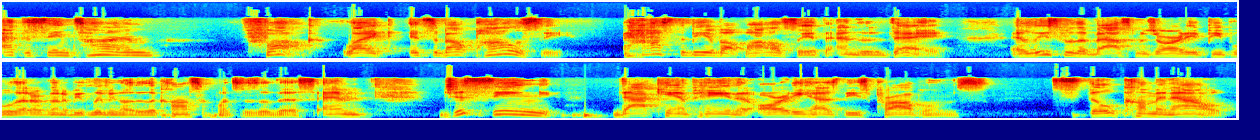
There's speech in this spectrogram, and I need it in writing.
at the same time, fuck, Like it's about policy. It has to be about policy at the end of the day, at least for the vast majority of people that are going to be living under the consequences of this. And just seeing that campaign that already has these problems still coming out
